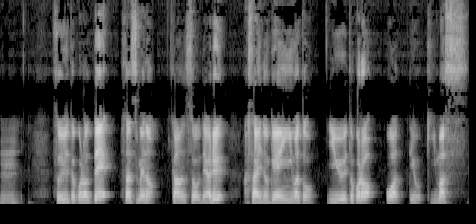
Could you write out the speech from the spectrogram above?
うん。そういうところで、二つ目の感想である、火災の原因はというところ、終わっておきます。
